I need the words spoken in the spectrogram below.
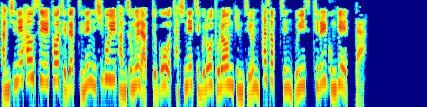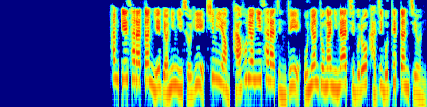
당신의 하우스 일퍼 제작진은 15일 방송을 앞두고 자신의 집으로 돌아온 김지훈, 하석진, 위스티를 공개했다. 함께 살았던 옛 연인 이소희, 심희영, 가호련이 사라진 뒤 5년 동안이나 집으로 가지 못했던 지훈.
